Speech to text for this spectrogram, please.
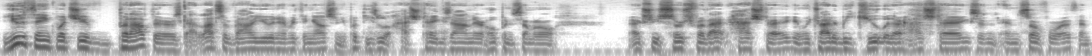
You think what you've put out there has got lots of value and everything else, and you put these little hashtags on there, hoping someone will actually search for that hashtag and we try to be cute with our hashtags and, and so forth. And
